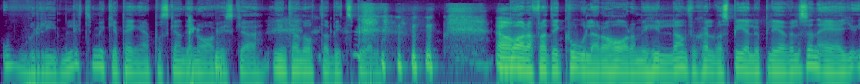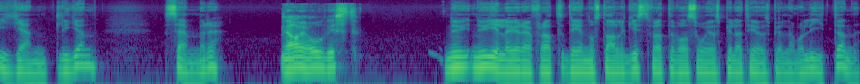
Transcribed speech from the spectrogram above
orimligt mycket pengar på skandinaviska Nintendo 8-bit-spel. Ja. Bara för att det är coolare att ha dem i hyllan. För själva spelupplevelsen är ju egentligen sämre. ja, ja, visst. Nu, nu gillar jag det för att det är nostalgiskt för att det var så jag spelade tv-spel när jag var liten.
